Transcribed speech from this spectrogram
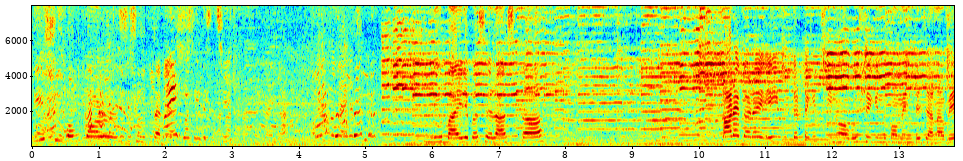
কি শুভঙ্কর শিশু উদ্যানে। বাইরে পাশে রাস্তা। কারা কারা এই উদ্যানটাকে চিনো অবশ্যই কিন্তু কমেন্টে জানাবে।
